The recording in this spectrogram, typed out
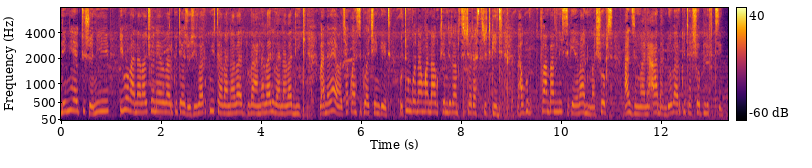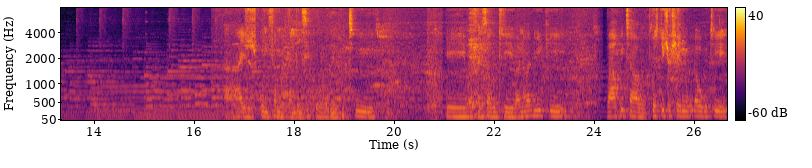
Nenyaya yekuti zvoni ivo vana vachona iva vari kuita izvozvi vari kuita vana va- vana vari vana vadiki. Vana vai havachakwanisi kuvachengeta utongona mwana akutendera musichara street kid. Vakufamba mumisika yevanhu mashops. Hanzi mwana aba ndo vari kuita shoplifting. Haa izvi zvikonzesa matambudziko nekuti eh, ukatarisa kuti vana vadiki vaakuita prostitution nekuda kwekuti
